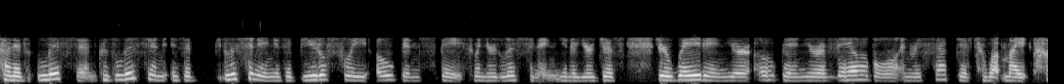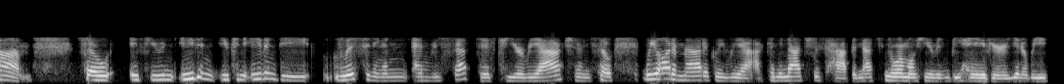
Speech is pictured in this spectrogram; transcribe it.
kind of listen, because listen is a, listening is a beautifully open space when you're listening. You know, you're just, you're waiting, you're open, you're available and receptive to what might come. So if you even, you can even be listening and, and receptive to your reaction. So we automatically react. I mean, that's just happened. That's normal human behavior. You know, we,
